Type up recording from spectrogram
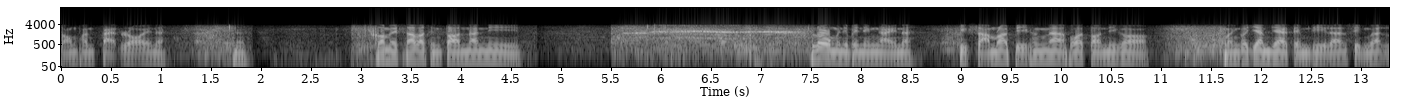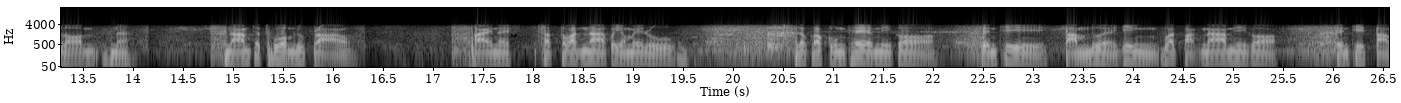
สองพันแปดร้อยนะนะก็ไม่ทราบว่าถึงตอนนั้นนี่ โลกมันจะเป็นยังไงนะ อีกสามร้อยปีข้างหน้า เพราะว่าตอนนี้ก็มันก็แย่มแย่เต็มทีแล้ว สิ่งแวดล้อมนะน้ำจะท่วมหรือเปล่า ภายในศตวรรษหน้าก็ยังไม่รู้ แล้วก็กรุงเทพนี่ก็เป็นที่ต่ำด้วย ยิ่งวัดปากน้ำนี่ก็เป็นที่ต่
